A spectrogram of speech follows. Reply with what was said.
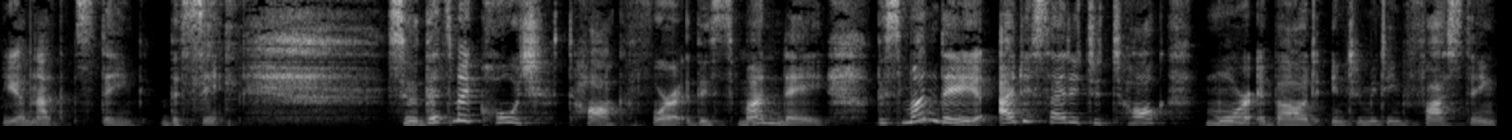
You're not staying the same. So that's my coach talk for this Monday. This Monday, I decided to talk more about intermittent fasting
